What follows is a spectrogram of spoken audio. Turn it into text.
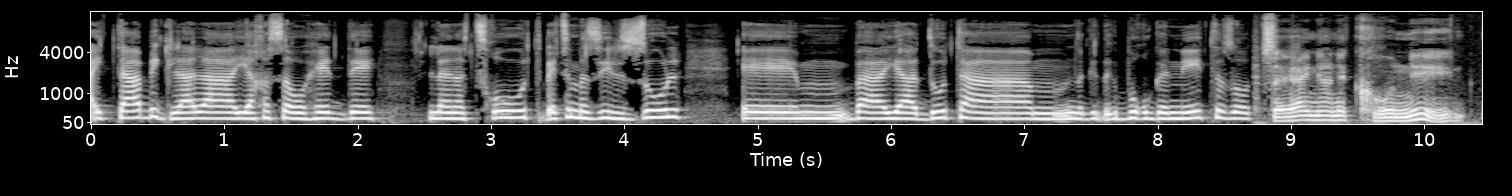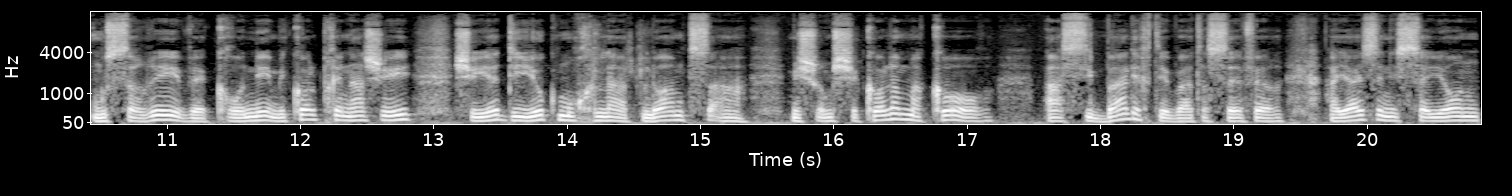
הייתה בגלל היחס האוהד לנצרות, בעצם הזלזול ביהדות הבורגנית הזאת. זה היה עניין עקרוני, מוסרי ועקרוני, מכל בחינה שהיא, שיהיה דיוק מוחלט, לא המצאה, משום שכל המקור... הסיבה לכתיבת הספר היה איזה ניסיון,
